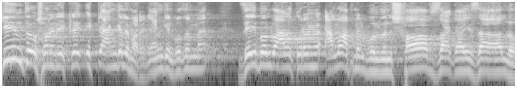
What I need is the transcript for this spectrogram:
কিন্তু শোনেন, একটু একটু অ্যাঙ্গেলে মারেন, অ্যাঙ্গেল বোঝেন না। যেই বলব, আল কোরআনের আলো আপনার বলবেন, সব জায়গায় যা আলো,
